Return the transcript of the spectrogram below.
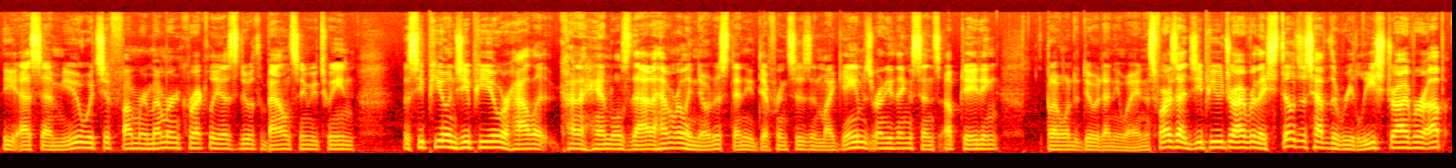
the SMU, which if I'm remembering correctly has to do with the balancing between the CPU and GPU or how it kind of handles that. I haven't really noticed any differences in my games or anything since updating, but I wanted to do it anyway. And as far as that GPU driver, they still just have the release driver up,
